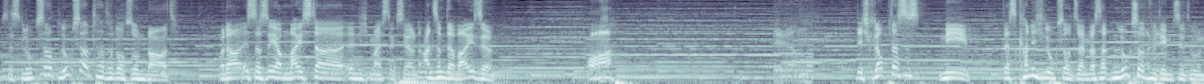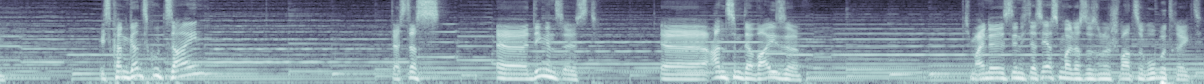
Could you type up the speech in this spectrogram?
Ist das Luxord? Luxord hatte doch so einen Bart. Oder ist das eher Meister, äh, nicht Meister Xehanort, Ansem der Weise? Oh. Ich glaube, das ist... Nee, das kann nicht Luxord sein. Was hat ein Luxord mit dem zu tun? Es kann ganz gut sein, dass das äh, Dingens ist. Äh, Anzim der Weise. Ich meine, es ist ja nicht das erste Mal, dass er so eine schwarze Robe trägt.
